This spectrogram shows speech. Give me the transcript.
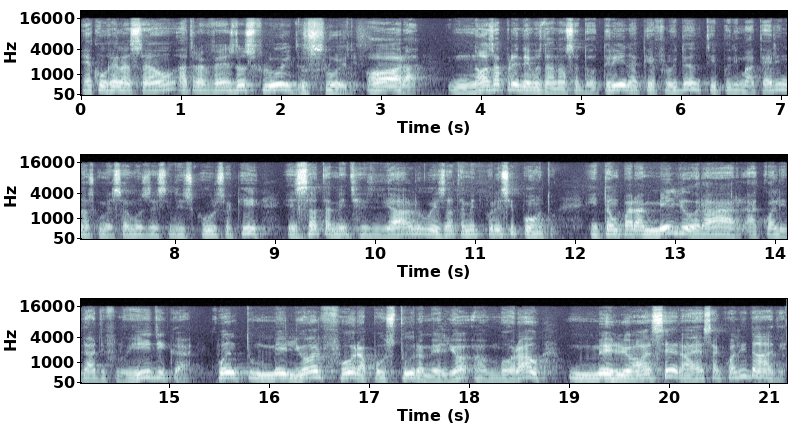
é com relação através dos fluidos. Dos fluidos. Ora, Nós aprendemos na nossa doutrina que fluido é um tipo de matéria e nós começamos esse discurso aqui, exatamente esse diálogo, exatamente por esse ponto. Então, para melhorar a qualidade fluídica, quanto melhor for a postura melhor, moral, melhor será essa qualidade.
